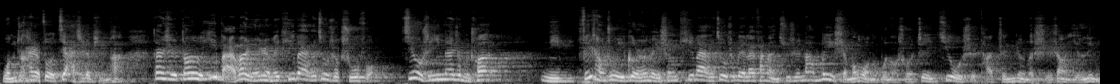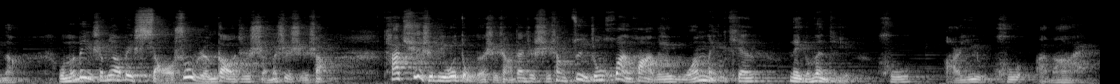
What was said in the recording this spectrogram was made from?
我们就开始做价值的评判。但是当有一百万人认为 T back 就是舒服，就是应该这么穿，你非常注意个人卫生，T back 就是未来发展趋势，那为什么我们不能说这就是它真正的时尚引领呢？我们为什么要被少数人告知什么是时尚？他确实比我懂得时尚，但是时尚最终幻化为我每天那个问题：Who are you? Who am I?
